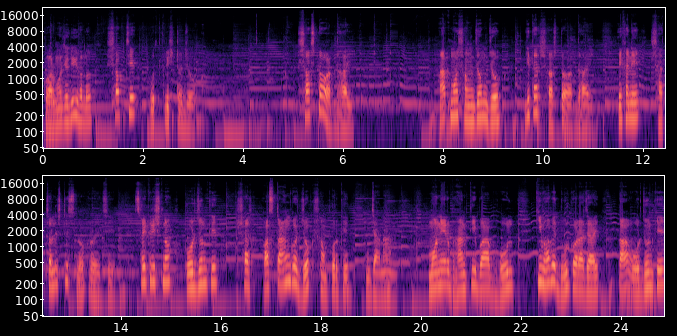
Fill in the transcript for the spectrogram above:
কর্মযোগই হল সবচেয়ে উৎকৃষ্ট যোগ। ষষ্ঠ অধ্যায়। আত্মসংযম যোগ, গীতার ষষ্ঠ অধ্যায়। এখানে সাতচল্লিশটি শ্লোক রয়েছে। শ্রীকৃষ্ণ অর্জুনকে অষ্টাঙ্গ যোগ সম্পর্কে জানান। মনের ভ্রান্তি বা ভুল কীভাবে দূর করা যায় তা অর্জুনকে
